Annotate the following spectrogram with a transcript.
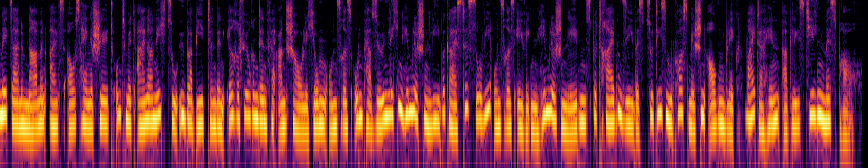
mit seinem Namen als Aushängeschild und mit einer nicht zu überbietenden irreführenden Veranschaulichung unseres unpersönlichen himmlischen Liebegeistes sowie unseres ewigen himmlischen Lebens betreiben sie bis zu diesem kosmischen Augenblick weiterhin aglistigen Missbrauch.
